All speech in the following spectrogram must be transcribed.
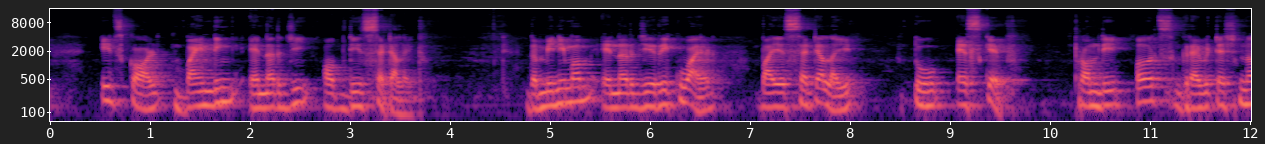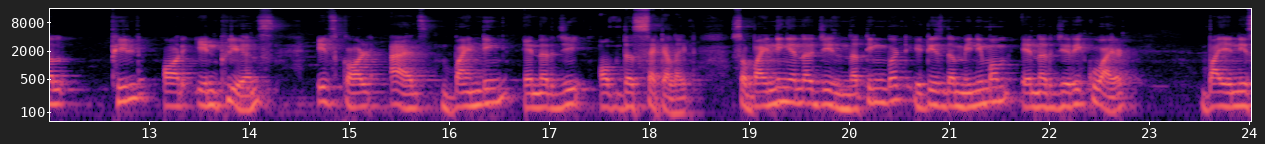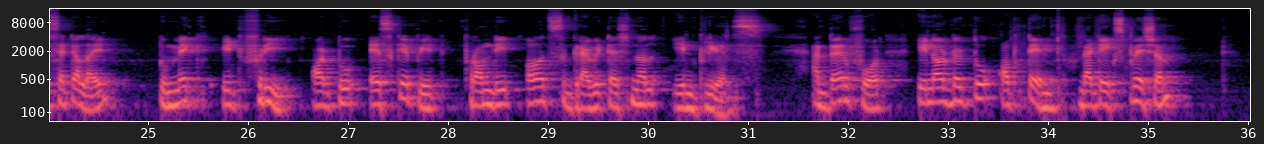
is called binding energy of the satellite. The minimum energy required by a satellite to escape from the Earth's gravitational field or influence is called as binding energy of the satellite. So binding energy is nothing but it is the minimum energy required by any satellite to make it free or to escape it from the Earth's gravitational influence. And therefore, in order to obtain that expression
